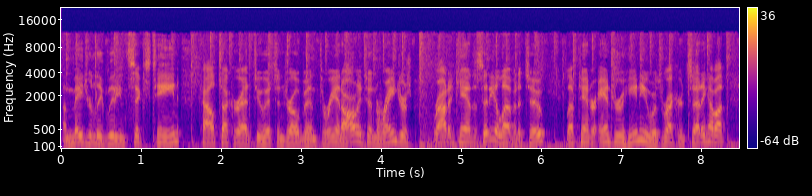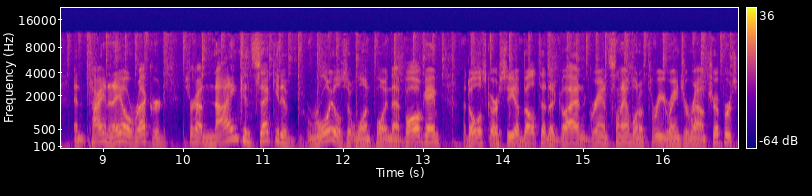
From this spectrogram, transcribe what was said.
a major league leading 16. Kyle Tucker had two hits and drove in three. In Arlington, the Rangers routed Kansas City 11-2. Left-hander Andrew Heaney was record-setting. How about and tying an AL record? Struck out nine consecutive Royals at one point in that ball game. Adolis Garcia belted a grand slam, one of three Ranger round trippers.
